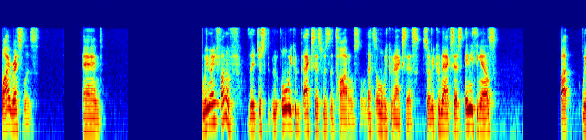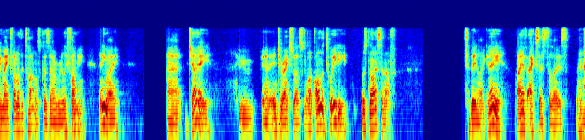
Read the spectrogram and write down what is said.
by wrestlers. And we made fun of. They just all we could access was the titles. That's all we could access. So we couldn't access anything else. But we made fun of the titles because they were really funny. Anyway, uh, Jay, who uh, interacts with us a lot on the Tweety, was nice enough to be like, hey, I have access to those. And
